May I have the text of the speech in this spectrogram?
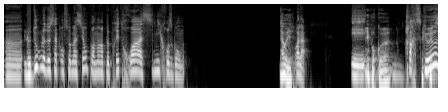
le double de sa consommation pendant à peu près 3 à 6 microsecondes. Ah oui. Voilà. Et Et pourquoi? parce que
